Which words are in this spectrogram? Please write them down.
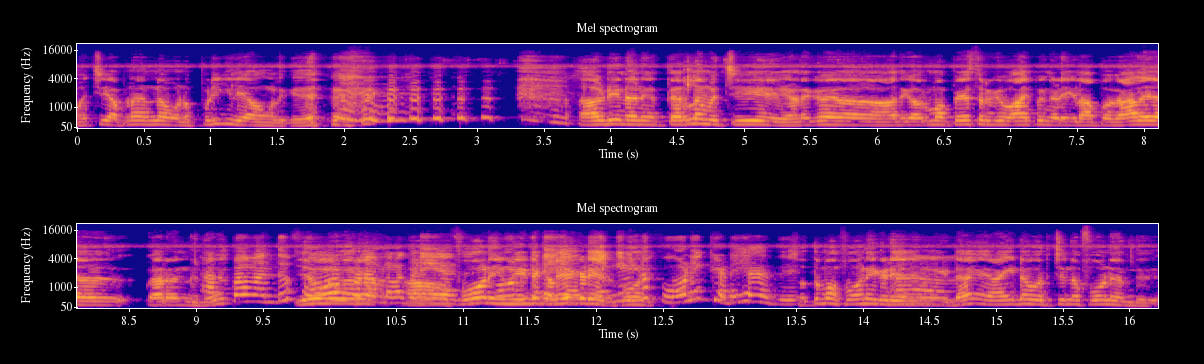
மச்சி அப்படின்னா என்ன உன்னை பிடிக்கலையா அவங்களுக்கு? அப்படின்னு எனக்கு தெரில மச்சி எனக்கு அதுக்கப்புறமா பேசுறதுக்கு வாய்ப்பும் கிடைக்கல. அப்ப வேலை வேற இருந்தது. இவங்க போன் வேற, கூட அவ்வளவா ஆ, கிடையாது. phone இவங்க கிட்ட கிடையவே கிடையாது, போனே கிடையாது. சுத்தமா போனே கிடையாது ஆ. என்கிட்ட ஒரு சின்ன போன் இருந்தது.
